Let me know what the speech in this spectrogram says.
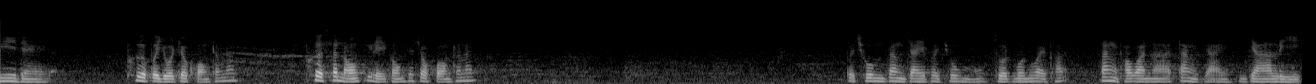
มีแต่เพื่อประโยชน์เจ้าของทั้งนั้น เพื่อสนองกิเลสของเจ้าของทั้งนั้น ประชุมตั้งใจประชุมสวดมนต์ไหว้พระ ตั้งภาวนาตั้งใจยาหลีก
